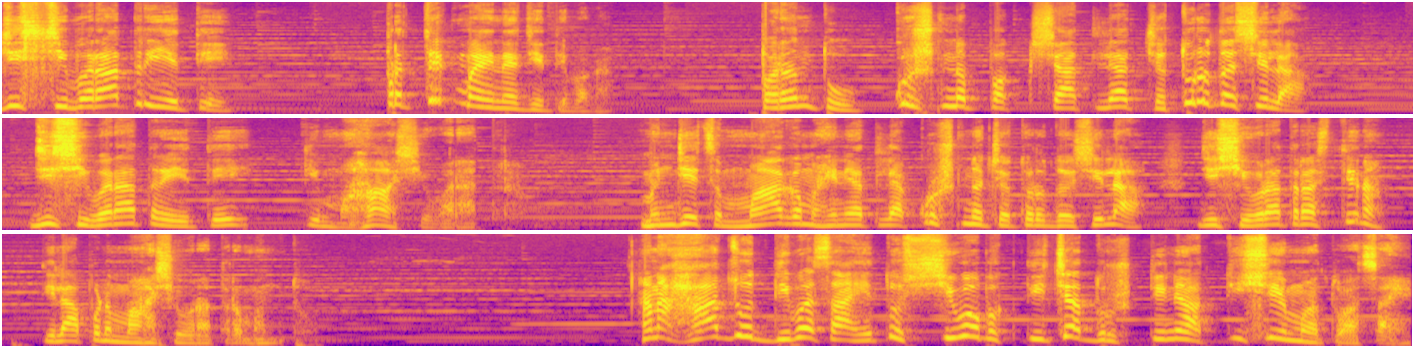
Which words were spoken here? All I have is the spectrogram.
जी शिवरात्री येते प्रत्येक महिन्यात येते बघा. परंतु कृष्ण पक्षातल्या चतुर्दशीला जी शिवरात्र येते ती महाशिवरात्र. म्हणजेच माघ महिन्यातल्या कृष्ण चतुर्दशीला जी शिवरात्र असते ना तिला आपण महाशिवरात्र म्हणतो. आणि हा जो दिवस आहे तो शिवभक्तीच्या दृष्टीने अतिशय महत्त्वाचा आहे.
